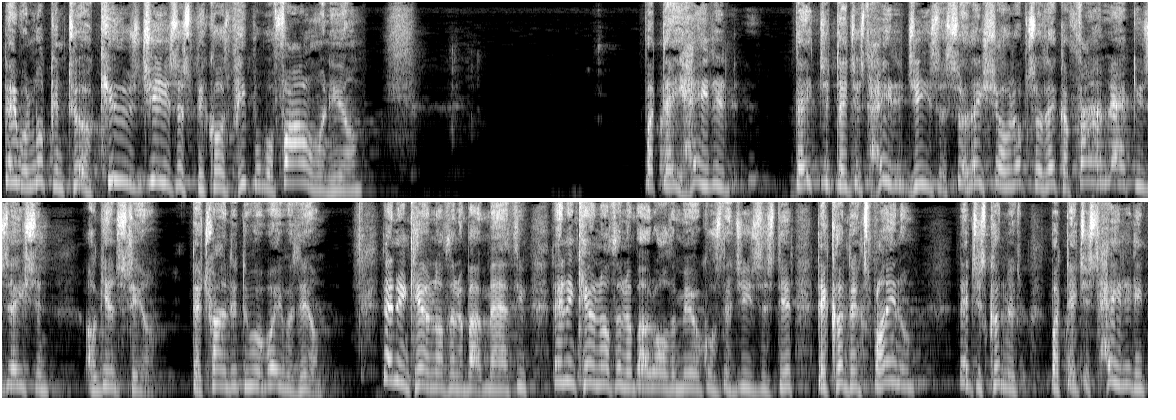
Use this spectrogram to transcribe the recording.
They were looking to accuse Jesus because people were following him. But they hated, they, they just hated Jesus. So they showed up so they could find accusation against him. They're trying to do away with him. They didn't care nothing about Matthew. They didn't care nothing about all the miracles that Jesus did. They couldn't explain them. They just couldn't, but they just hated him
